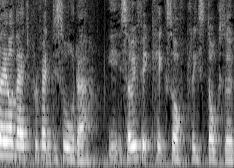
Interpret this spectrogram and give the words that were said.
They are there to prevent disorder. So if it kicks off, police dogs are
